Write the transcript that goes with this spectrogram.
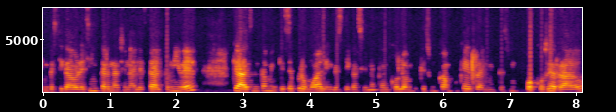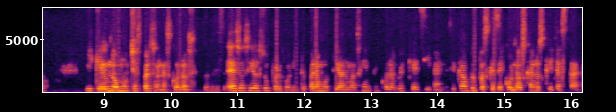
investigadores internacionales de alto nivel que hacen también que se promueva la investigación acá en Colombia, que es un campo que realmente es un poco cerrado y que no muchas personas conocen. Entonces, eso ha sido súper bonito para motivar más gente en Colombia que sigan ese campo y pues que se conozcan los que ya están.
